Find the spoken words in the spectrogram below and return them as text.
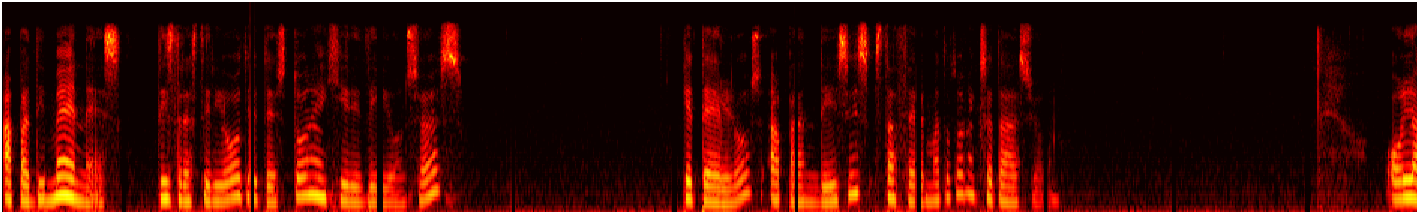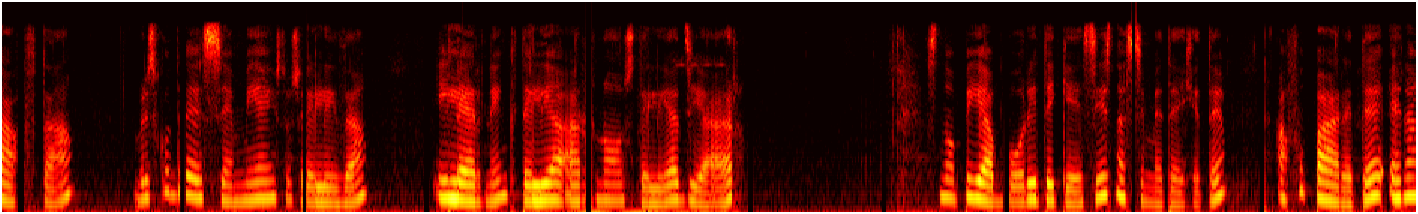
απαντημένες τις δραστηριότητες των εγχειριδίων σας και τέλος απαντήσεις στα θέματα των εξετάσεων. Όλα αυτά βρίσκονται σε μία ιστοσελίδα e-learning.arnos.gr στην οποία μπορείτε και εσείς να συμμετέχετε αφού πάρετε έναν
